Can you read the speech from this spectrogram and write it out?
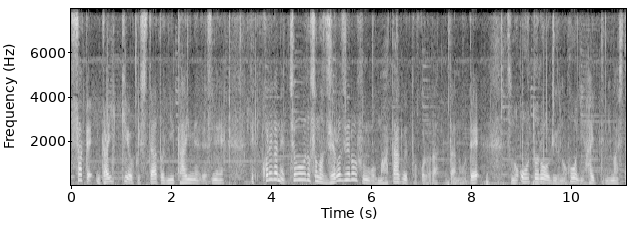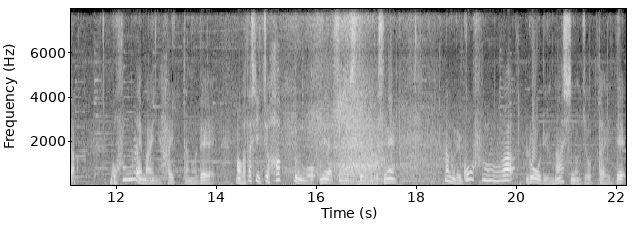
さて外気浴した後2回目ですね。でこれがねちょうどその00分をまたぐところだったのでそのオートロウリュの方に入ってみました。5分ぐらい前に入ったので、まあ、私一応8分を目安にしてるんですね。なので5分はロウリュなしの状態で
